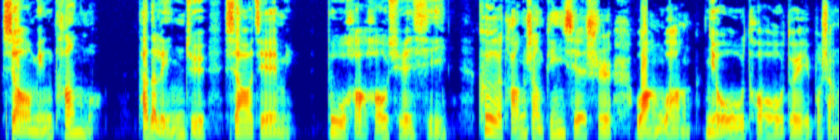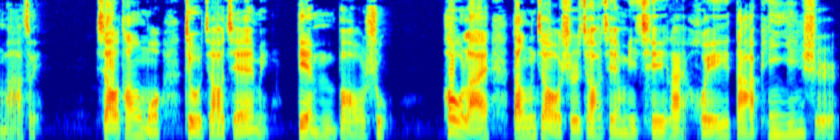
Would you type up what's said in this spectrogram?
小名汤姆，他的邻居小杰米不好好学习。课堂上拼写时，往往牛头对不上马嘴。小汤姆就教杰米电报术。后来，当教师叫杰米起来回答拼音时，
